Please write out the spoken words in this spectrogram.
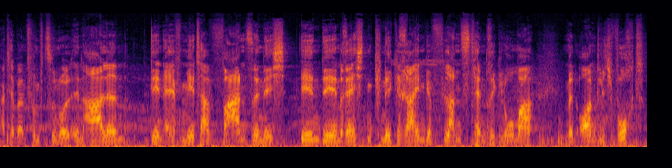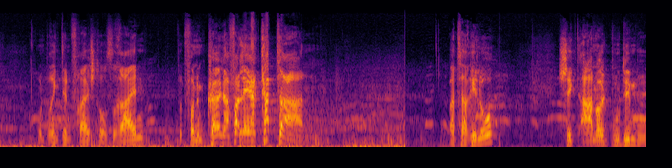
Hat ja beim 5 zu 0 in Aalen den Elfmeter wahnsinnig in den rechten Knick reingepflanzt. Hendrik Lohmer mit ordentlich Wucht und bringt den Freistoß rein. Wird von dem Kölner verlängert. Kaptan! Batterillo schickt Arnold Budimbu.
